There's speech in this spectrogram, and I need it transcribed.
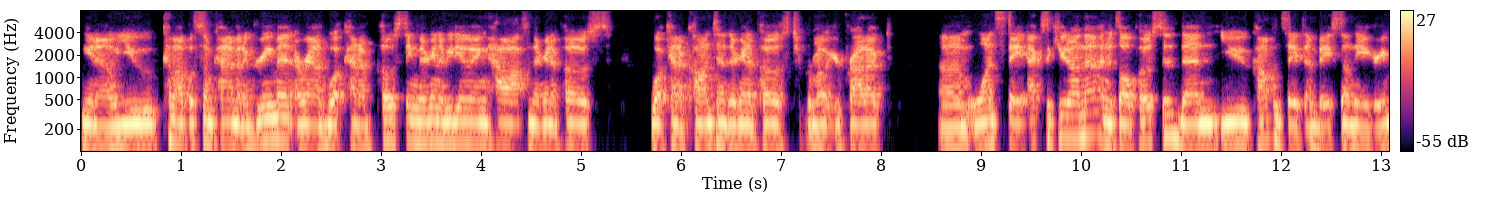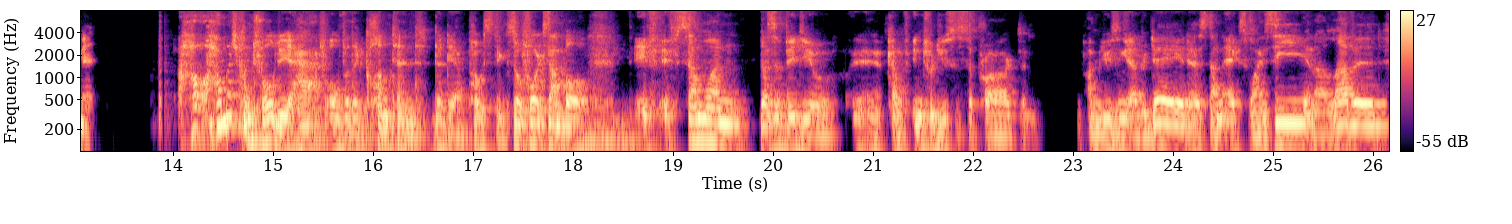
you know you come up with some kind of an agreement around what kind of posting they're going to be doing how often they're going to post what kind of content they're going to post to promote your product um, once they execute on that and it's all posted then you compensate them based on the agreement how, how much control do you have over the content that they are posting? So, for example, if, if someone does a video, uh, kind of introduces a product, and I'm using it every day, it has done X, Y, Z, and I love it,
